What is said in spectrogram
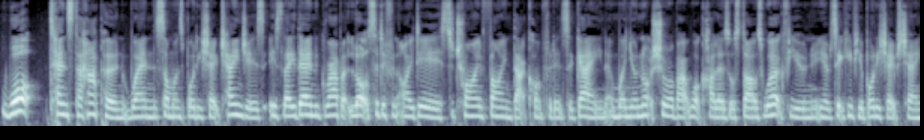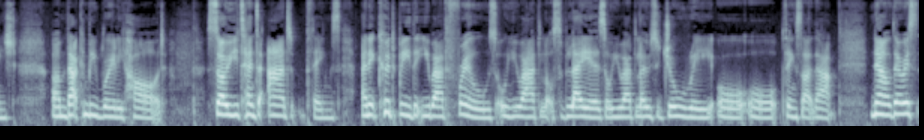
what tends to happen when someone's body shape changes is they then grab at lots of different ideas to try and find that confidence again and when you're not sure about what colors or styles work for you and you know particularly if your body shape's changed um, that can be really hard so you tend to add things and it could be that you add frills or you add lots of layers or you add loads of jewelry or or things like that now there is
